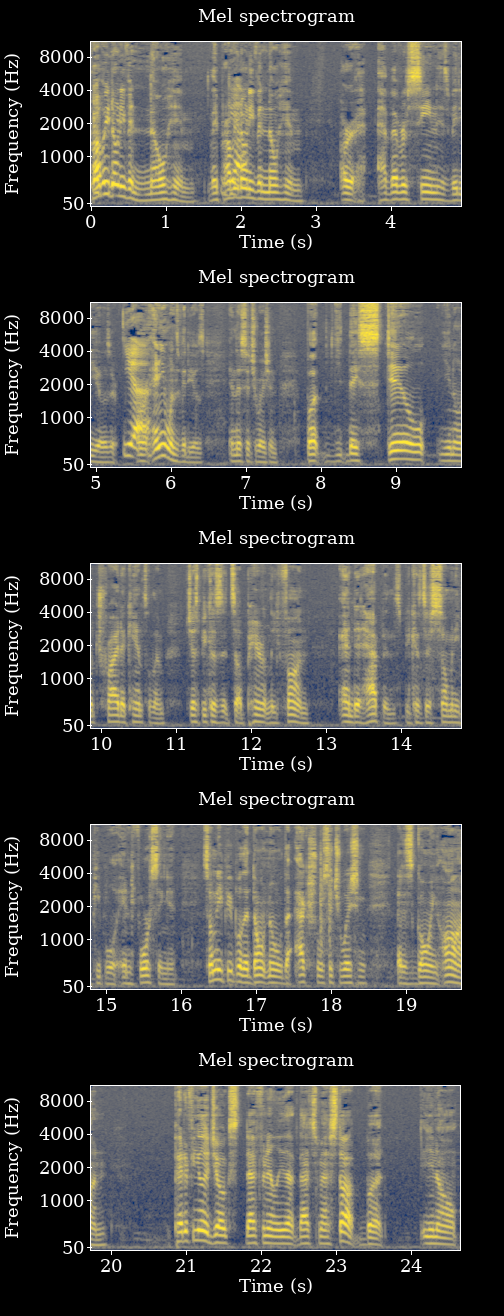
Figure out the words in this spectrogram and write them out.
probably don't even know him. They probably Yeah. don't even know him or have ever seen his videos or, Yeah. or anyone's videos in this situation. But they still, you know, try to cancel them just because it's apparently fun. And it happens because there's so many people enforcing it. So many people that don't know the actual situation that is going on. Pedophilia jokes, definitely that that's messed up, but you know,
